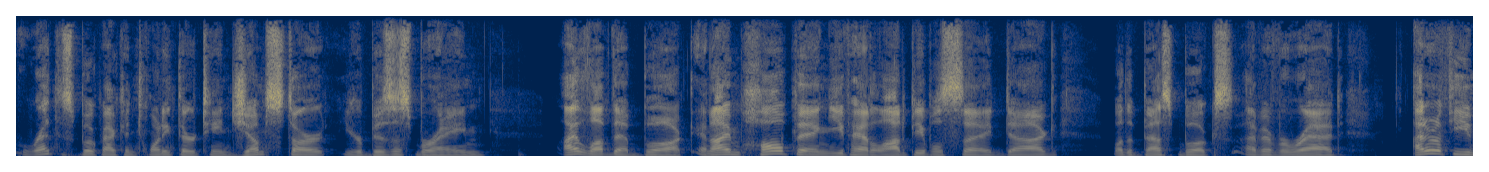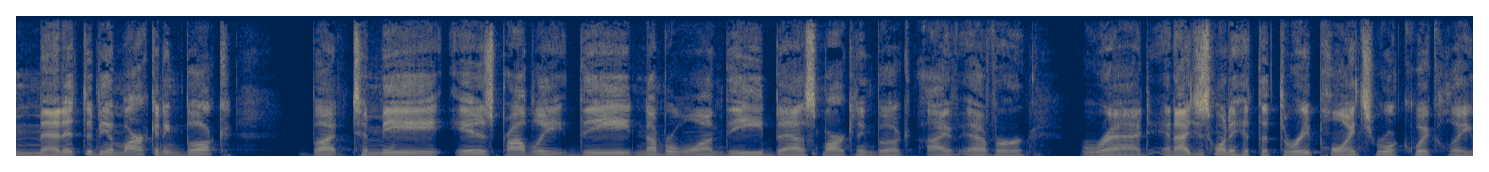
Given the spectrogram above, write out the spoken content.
read this book back in 2013, Jumpstart Your Business Brain. I love that book. And I'm hoping you've had a lot of people say, Doug, one of the best books I've ever read. I don't know if you meant it to be a marketing book, but to me, it is probably the number one, the best marketing book I've ever read. And I just want to hit the three points real quickly.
